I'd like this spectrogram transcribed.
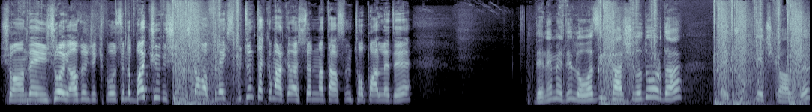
Şu anda Enjoy az önceki pozisyonda Bakü'yü düşürmüştü ama Flex bütün takım arkadaşlarının hatasını toparladı. Denemedi. Lovazin karşıladı orada. e, çok geç kaldı.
